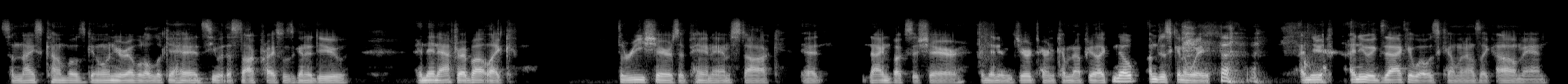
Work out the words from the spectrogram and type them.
some nice combos going. You're able to look ahead, see what the stock price was going to do. And then after I bought like three shares of Pan Am stock at nine bucks a share, and then it was your turn coming up. You're like, nope, I'm just gonna wait. I knew I knew exactly what was coming. I was like, oh man,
